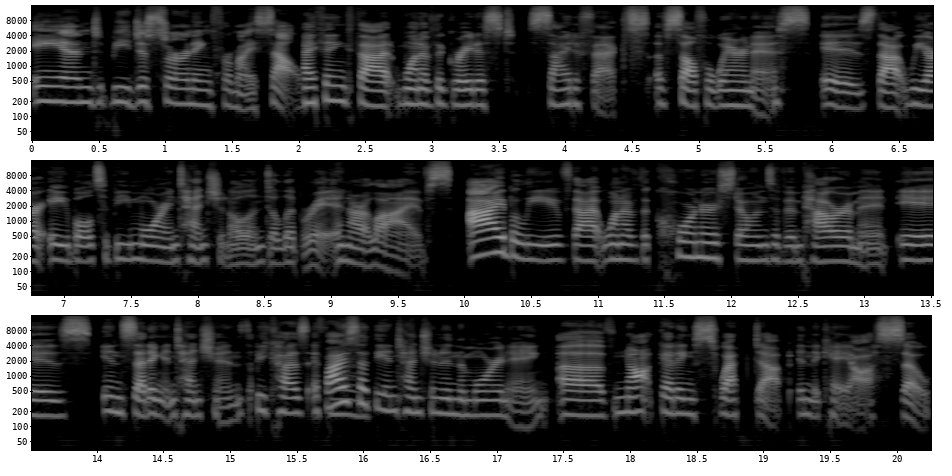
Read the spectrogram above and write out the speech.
and be discerning for myself I think that one of the greatest side effects of self awareness is that we are able to be more intentional and deliberate in our lives. I believe that one of the cornerstones of empowerment is in setting intentions. Because if I Mm. set the intention in the morning of not getting swept up in the chaos, so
